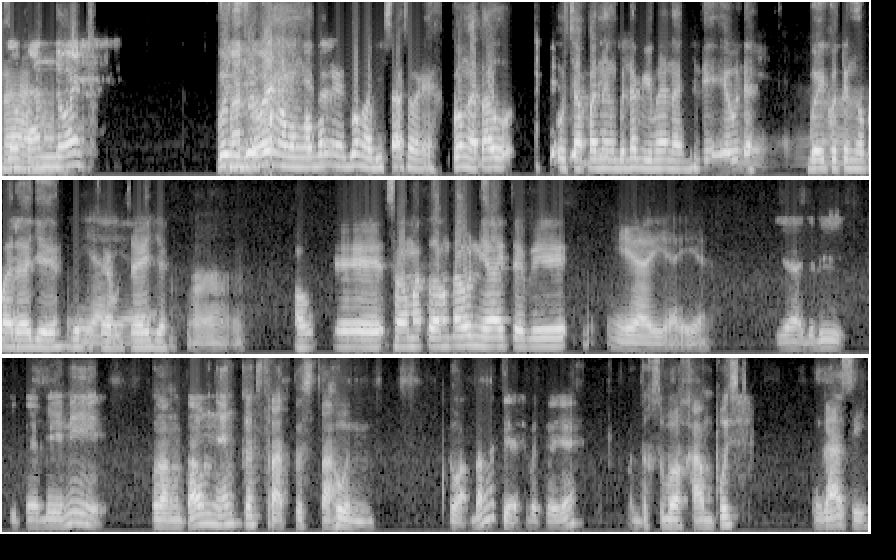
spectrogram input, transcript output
the Nah. Gue jujur gue ngomong-ngomong ya, gue nggak bisa soalnya. Gue nggak tahu ucapan yang benar gimana. Jadi ya udah, gue ikutin lo pada aja ya. Gue Iya, percaya percaya iya, aja. Heeh. Oke, selamat ulang tahun ya ITB. Iya, iya, iya. Ya, jadi ITB ini ulang tahun yang ke 100 tahun. Tua banget ya sebetulnya untuk sebuah kampus. Enggak sih.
